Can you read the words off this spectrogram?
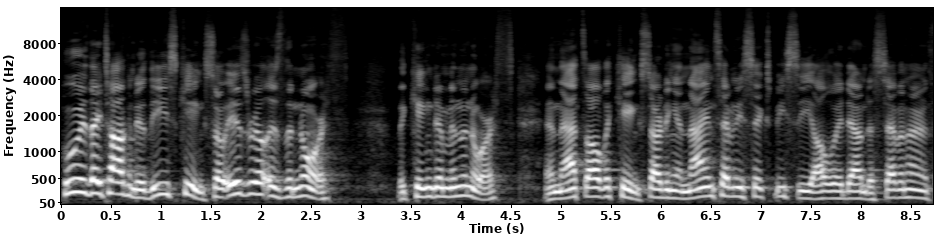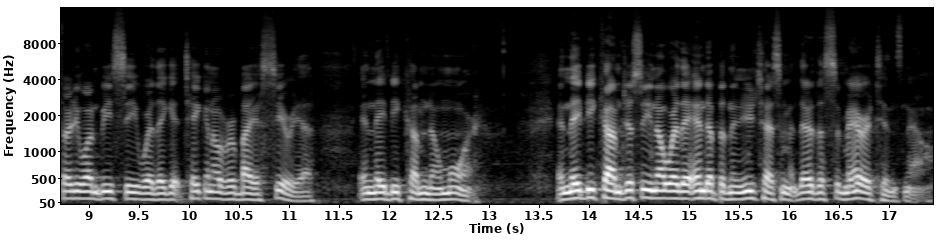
Who are they talking to? These kings. So, Israel is the north, the kingdom in the north. And that's all the kings, starting in 976 BC all the way down to 731 BC, where they get taken over by Assyria and they become no more. And they become, just so you know where they end up in the New Testament, they're the Samaritans now.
